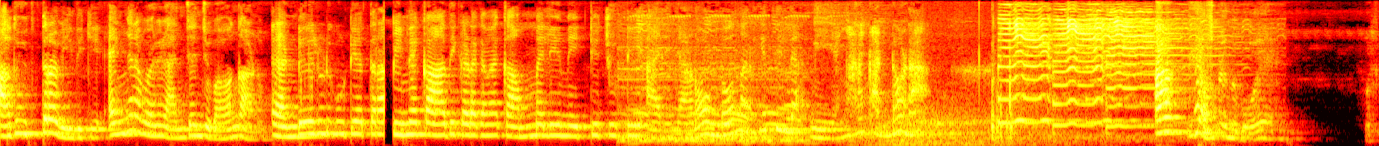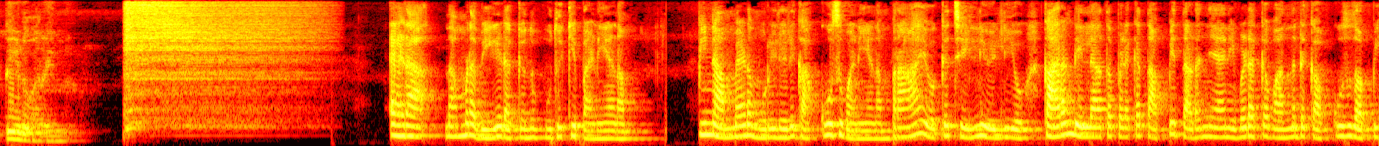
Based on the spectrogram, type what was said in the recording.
അതും ഇത്ര വീതിക്ക് എങ്ങനെ പോലൊരു ഒരു അഞ്ചഞ്ച് പവൻ കാണും? രണ്ടു കൈയിലൂടെ കൂട്ടി എത്ര? പിന്നെ കാതി കിടക്കുന്ന കമ്മൽ നെറ്റിച്ചുട്ടി അരിഞ്ഞാണോ ഉണ്ടോ എന്ന് അറിയത്തില്ല. നീ എങ്ങനെ കണ്ടോടാ? ആ പോയേ. പറയുന്നു. എടാ നമ്മുടെ വീടൊക്കെ ഒന്ന് പുതുക്കി പണിയണം. പിന്നെ അമ്മയുടെ മുറിയിൽ ഒരു കക്കൂസ് പണിയണം. പ്രായമൊക്കെ ചെല്ലി വല്ലിയോ. കറണ്ട് ഇല്ലാത്തപ്പോഴൊക്കെ തപ്പി തടഞ്ഞ് ഞാൻ ഇവിടെയൊക്കെ വന്നിട്ട് കക്കൂസ് തപ്പി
